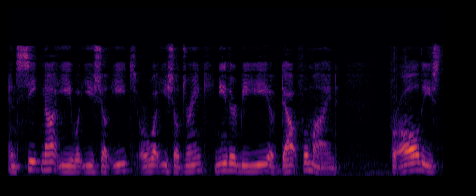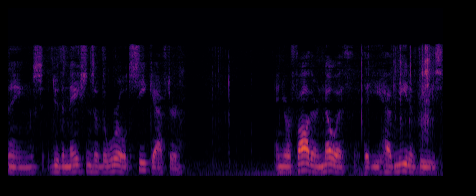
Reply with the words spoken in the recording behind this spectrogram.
And seek not ye what ye shall eat, or what ye shall drink, neither be ye of doubtful mind. For all these things do the nations of the world seek after. And your Father knoweth that ye have need of these.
